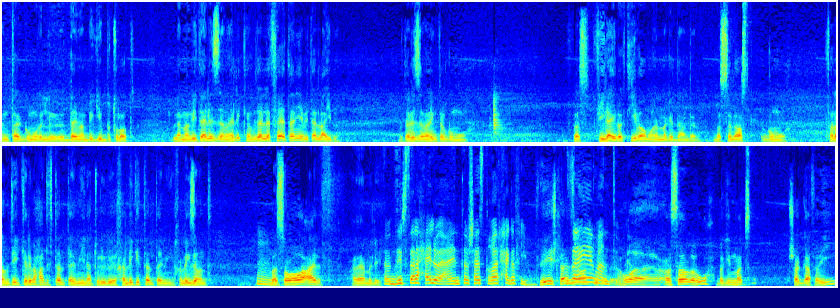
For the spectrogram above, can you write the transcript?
أنت الجمهور اللي دايما بيجيب بطولات. لما بيتقال الزمالك لما بيتقال فرقه ثانية بيتقال لعيبة. بيتقال الزمالك بيتقال جمهور. بس في لعيبة كتير آه مهمة جدا عندنا. بس الأصل الجمهور. فلما تيجي تكلمي حد في ثالثه يمين هتقولي له إيه؟ خليك الثالثه يمين خليك زي ما أنت. بس هو هو عارف هيعمل إيه. طب دي رسالة حلوة يعني أنت مش عايز تغير حاجة فيهم. فيش لا زي ما. أنتوا هو اصل أنا بروح بجيب مكسب. بشجع فريقي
